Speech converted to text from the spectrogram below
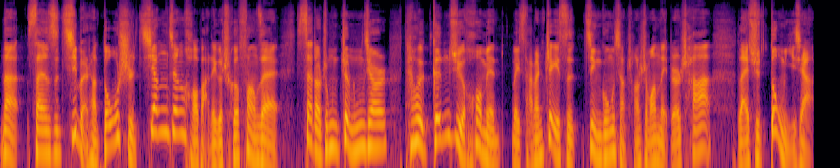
那塞恩斯基本上都是将将好把这个车放在赛道中正中间儿他会根据后面维斯塔潘这一次进攻想尝试往哪边插来去动一下，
